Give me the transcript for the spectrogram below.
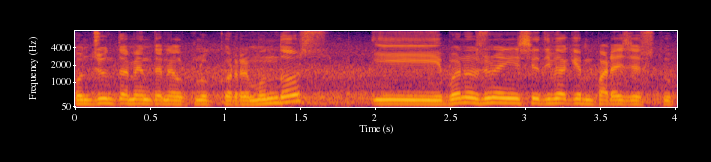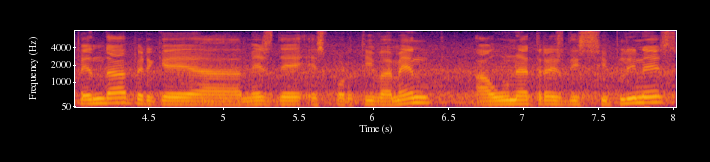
conjuntament en el Club Corremundos, i bueno, és una iniciativa que em pareix estupenda perquè a més de esportivament, a una tres disciplines,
